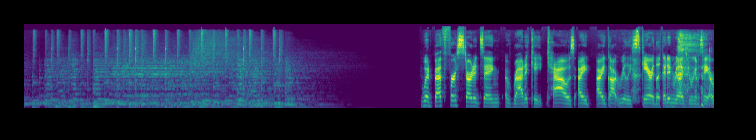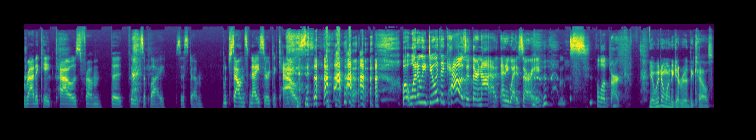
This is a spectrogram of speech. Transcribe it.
when Beth first started saying eradicate cows, I, I got really scared. Like I didn't realize you were going to say eradicate cows from the food supply system which sounds nicer to cows. but what do we do with the cows if they're not? Anyway, sorry. It's a little dark. Yeah, we don't want to get rid of the cows.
